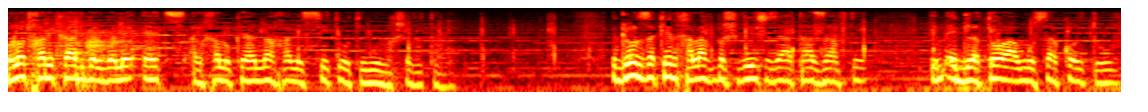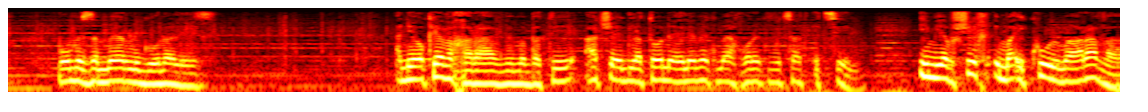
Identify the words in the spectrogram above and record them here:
קולות חריקת גלגלי עץ על חלוקי הנחל הסיטו אותי ממחשבותיי. עגלון זקן חלף בשביל שזה עתה עזבתי, עם עגלתו העמוסה כל טוב, והוא מזמר ניגון עליז. אני עוקב אחריו במבטי עד שעגלתו נעלמת מאחורי קבוצת עצים. אם ימשיך עם העיכול מערבה,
